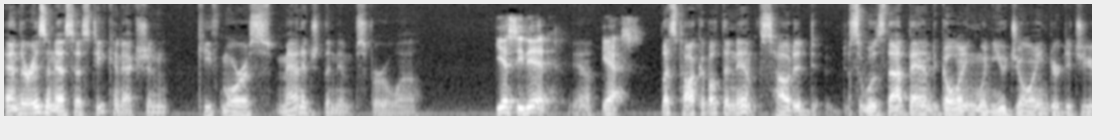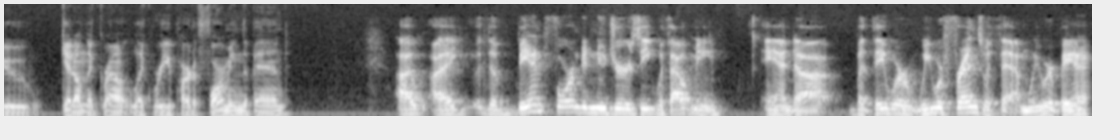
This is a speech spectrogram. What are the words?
and there is an SST connection. Keith Morris managed the Nymphs for a while. Yes, he did. Yeah. Yes. Let's talk about the Nymphs. How did so was that band going when you joined, or did you get on the ground? Like, were you part of forming the band? I, I the band formed in New Jersey without me, and uh, but they were we were friends with them. We were bands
